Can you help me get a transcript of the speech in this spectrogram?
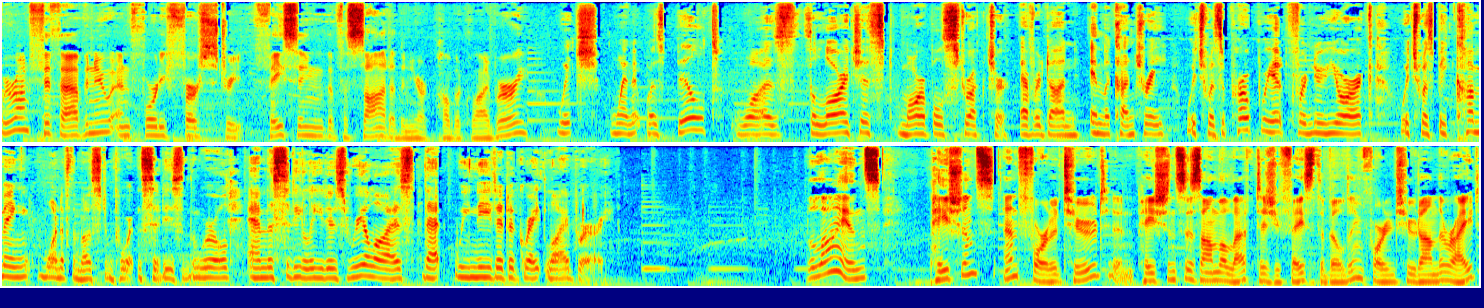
We're on Fifth Avenue and 41st Street, facing the facade of the New York Public Library. Which, when it was built, was the largest marble structure ever done in the country, which was appropriate for New York, which was becoming one of the most important cities in the world. And the city leaders realized that we needed a great library. The Lions patience and fortitude, and patience is on the left as you face the building, fortitude on the right,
